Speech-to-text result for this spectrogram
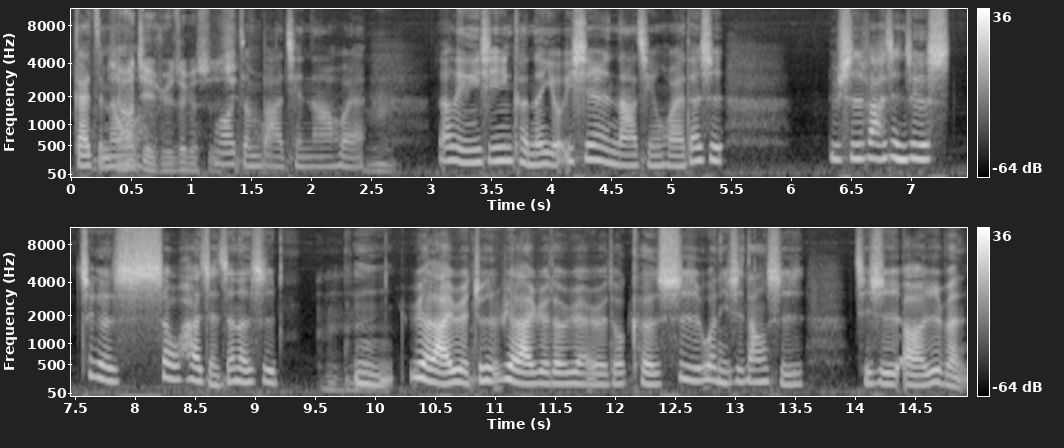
该怎么样想要解决这个事情，我要怎么把钱拿回来？嗯、那零零星星可能有一些人拿钱回来，但是律师发现这个这个受害者真的是。嗯，越来越就是越来越多，越来越多。可是问题是，当时其实呃，日本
